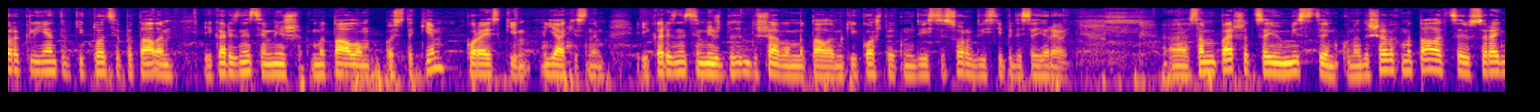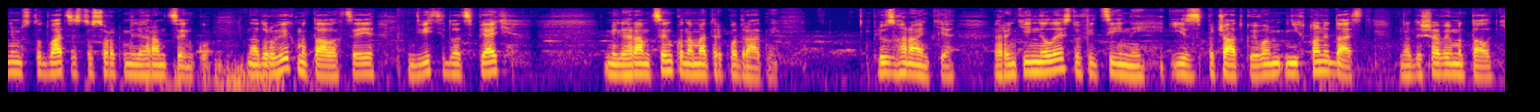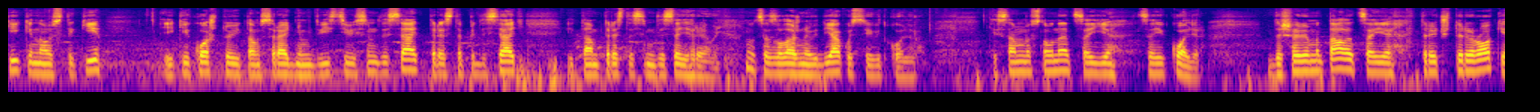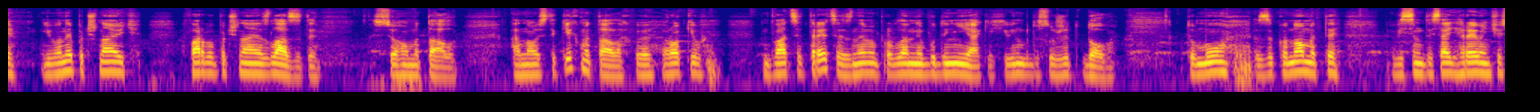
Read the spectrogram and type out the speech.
Вчора клієнти в Тіктоці питали, яка різниця між металом ось таким корейським якісним, і яка різниця між дешевим металом, який коштує 240-250 гривень. Е, Саме перше це і вміст цинку. На дешевих металах це у середньому 120-140 мг цинку. На дорогих металах це є 225 мг цинку на метр квадратний. Плюс гарантія. Гарантійний лист офіційний із початкою вам ніхто не дасть на дешевий метал, тільки на ось такі, які коштують там в середньому 280, 350 і там 370 гривень. Ну це залежно від якості і від кольору. І саме основне це є, це є колір. Дешеві метали це є 3-4 роки, і вони починають, фарба починає злазити з цього металу. А на ось таких металах ви років 20-30 з ними проблем не буде ніяких, і він буде служити довго. Тому зекономити 80 гривень чи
